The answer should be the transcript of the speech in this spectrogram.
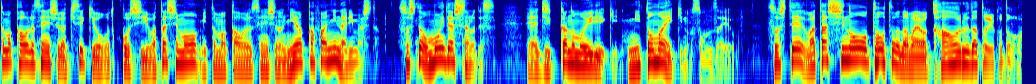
三笘薫選手が奇跡を起こし私も三笘薫選手のにわかファンになりました。そして思い出したのです、えー、実家の最寄り駅三笘駅の存在を。そして私の弟の名前は薫だということ。を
